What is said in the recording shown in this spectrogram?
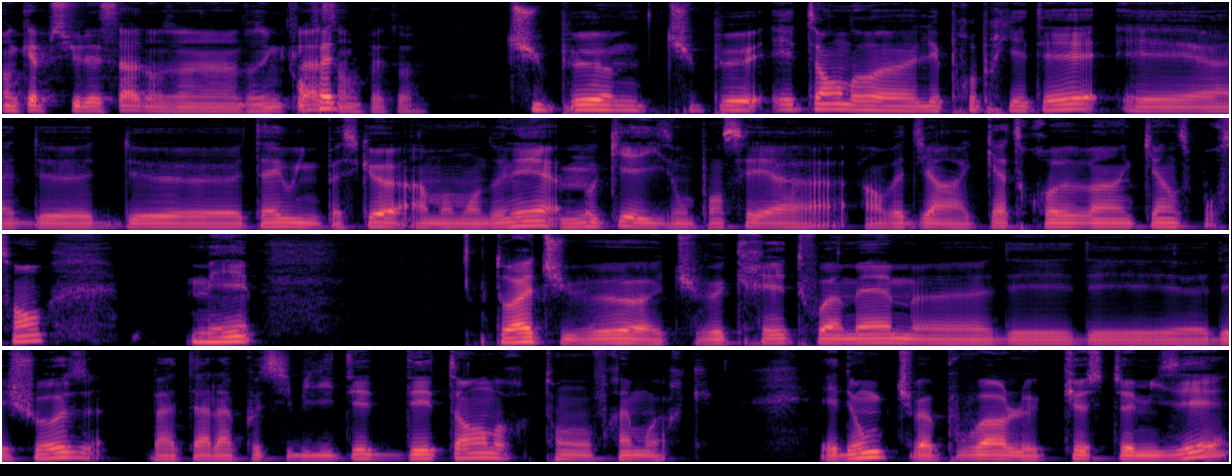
encapsuler ça dans, un, dans une classe en fait. En fait tu peux, tu peux étendre les propriétés et, de, de Tailwind parce qu'à un moment donné, mmh. ok, ils ont pensé à, on va dire, à 95%, mais toi, tu veux, tu veux créer toi-même des, des, des, choses, bah, tu as la possibilité d'étendre ton framework. Et donc, tu vas pouvoir le customiser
